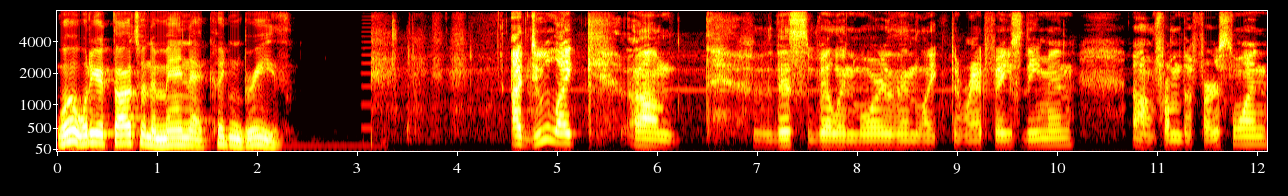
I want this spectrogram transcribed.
Well, what are your thoughts on the man that couldn't breathe? I do like um, this villain more than like the red face demon um, from the first one,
